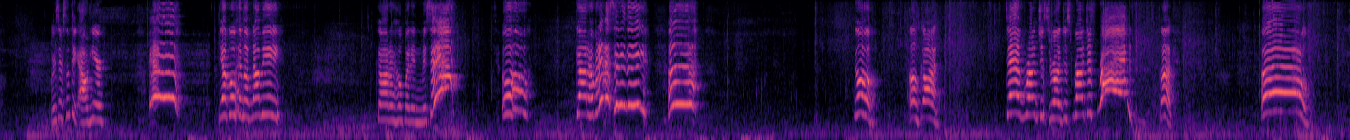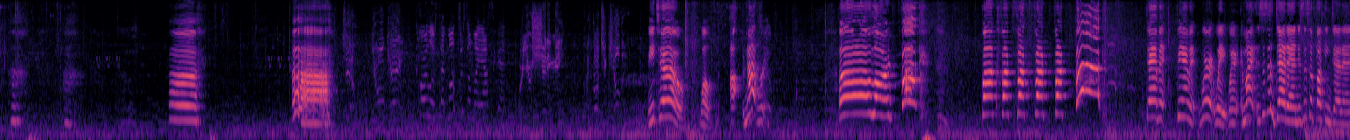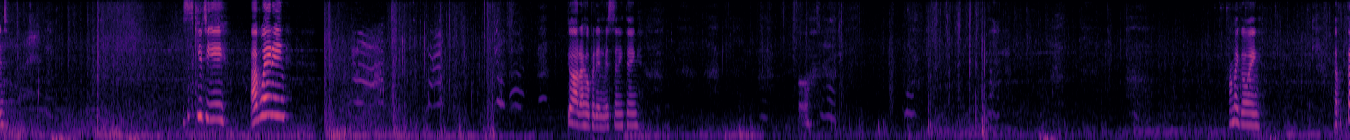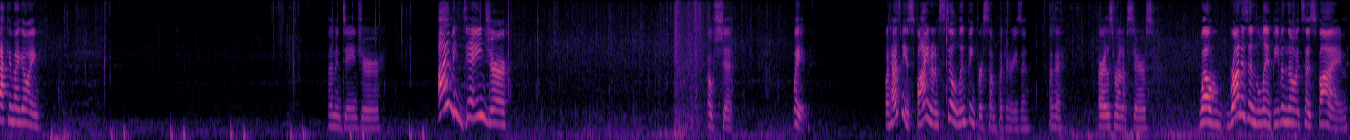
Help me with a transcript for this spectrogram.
Or is there something out here? Ah! Yeah, blow him up, not me. God, I hope I didn't miss it. Ah! Me too. Well, uh, not. Oh Lord! Fuck! Fuck! Fuck! Fuck! Fuck! Fuck! Fuck! Damn it! Damn it! Where? Wait, wait. Am I? Is this a dead end? Is this a fucking dead end? Is this QTE? I'm waiting. God, I hope I didn't miss anything. Am I going? The fuck am I going? I'm in danger. I'm in danger! Oh shit. Wait. What has me is fine, but I'm still limping for some fucking reason. Okay. Alright, let's run upstairs. Well, run is in limp, even though it says fine.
